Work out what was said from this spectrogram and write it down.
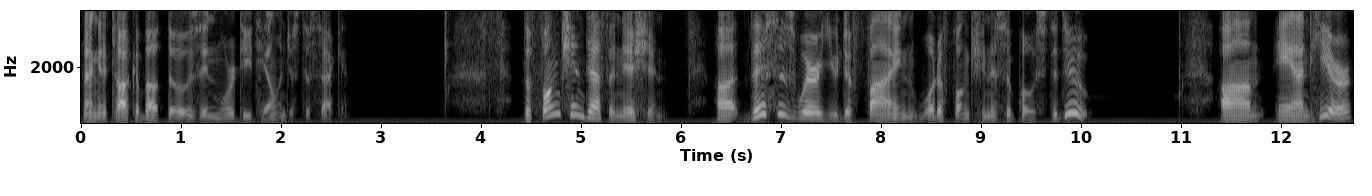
And I'm going to talk about those in more detail in just a second. The function definition, uh, this is where you define what a function is supposed to do. Um, and here,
